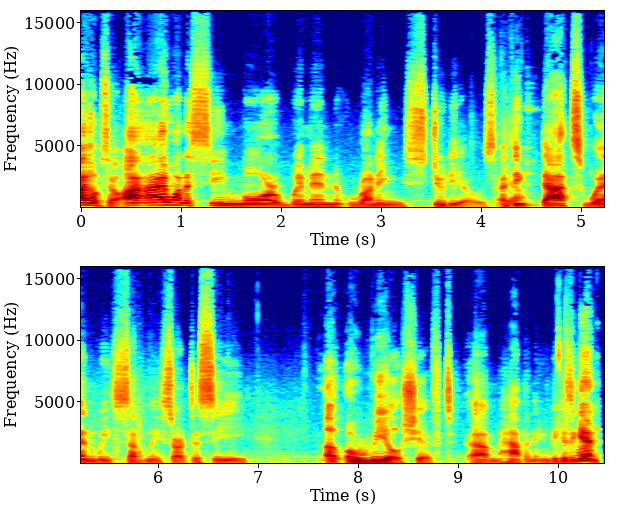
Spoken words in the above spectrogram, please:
I hope so. I, I want to see more women running studios. I Yeah. think that's when we suddenly start to see a, a real shift um, happening. Because again,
